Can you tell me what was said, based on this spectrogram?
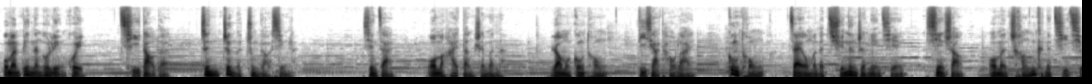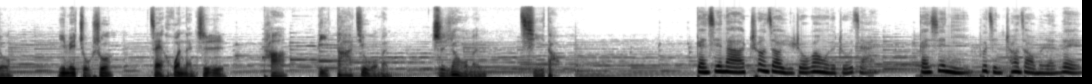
我们便能够领会祈祷的真正的重要性了。现在，我们还等什么呢？让我们共同低下头来，共同在我们的全能者面前献上我们诚恳的祈求，因为主说，在患难之日，他必搭救我们，只要我们祈祷。感谢那创造宇宙万物的主宰。感谢你不仅创造我们人类，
